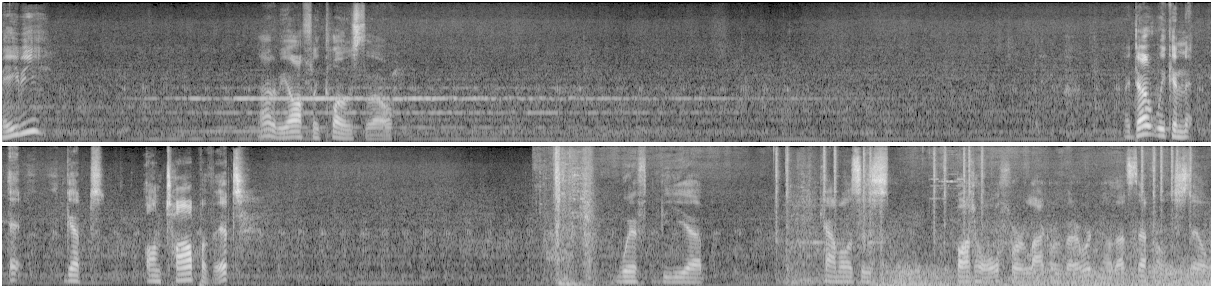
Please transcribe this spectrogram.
Maybe? That'd be awfully close, though. I doubt we can eh, get on top of it with the uh, Camelus's butthole, for lack of a better word. No, that's definitely still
